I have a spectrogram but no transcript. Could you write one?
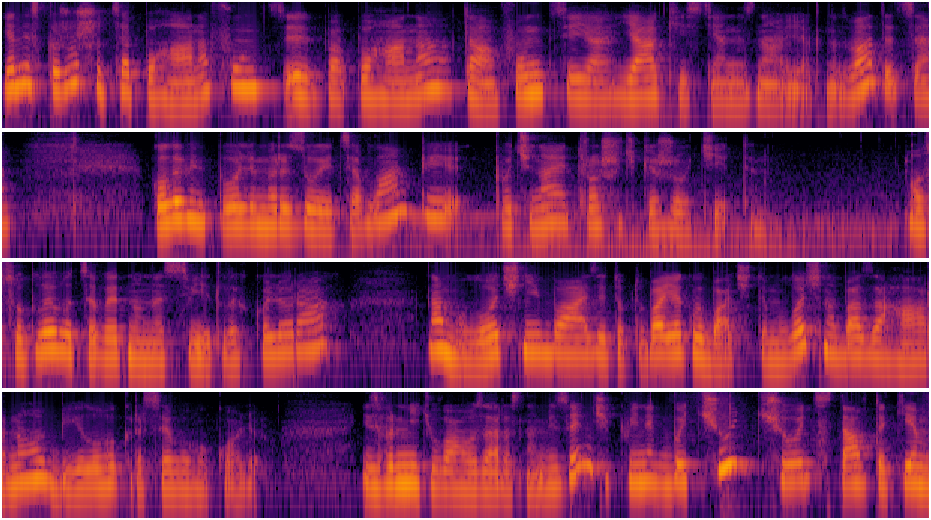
я не скажу, що це погана функція, погана та, функція, якість, я не знаю, як назвати це. Коли він полімеризується в лампі, починає трошечки жовтіти. Особливо це видно на світлих кольорах, на молочній базі. Тобто, як ви бачите, молочна база гарного, білого, красивого кольору. І зверніть увагу зараз на мізинчик, він якби чуть-чуть став таким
